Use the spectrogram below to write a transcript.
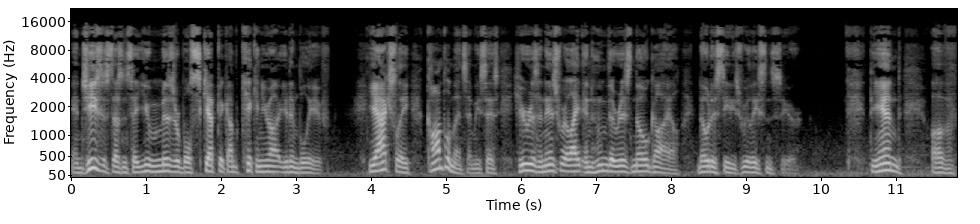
And Jesus doesn't say, you miserable skeptic, I'm kicking you out. You didn't believe. He actually compliments him. He says, here is an Israelite in whom there is no guile. Notice that he's really sincere. The end of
